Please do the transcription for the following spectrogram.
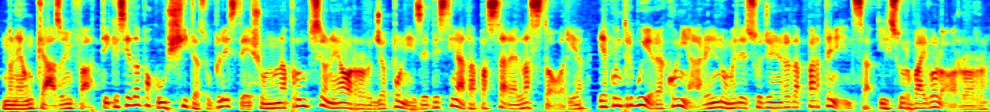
Non è un caso, infatti, che sia da poco uscita su PlayStation una produzione horror giapponese destinata a passare alla storia e a contribuire a coniare il nome del suo genere d'appartenenza, il survival horror.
